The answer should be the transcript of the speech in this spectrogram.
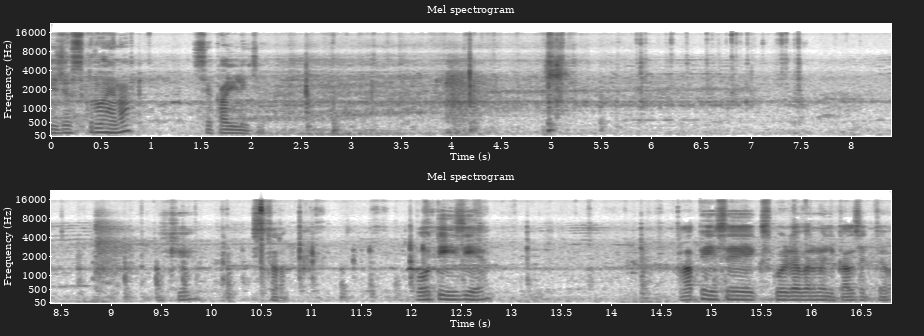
ये जो स्क्रू है ना, इसे काट लीजिए। ओके, इस तरह। बहुत ही इजी है। आप ही इसे एक स्क्रू ड्राइवर में निकाल सकते हो।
